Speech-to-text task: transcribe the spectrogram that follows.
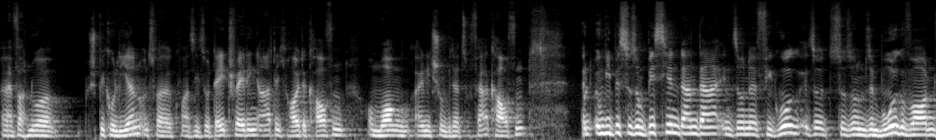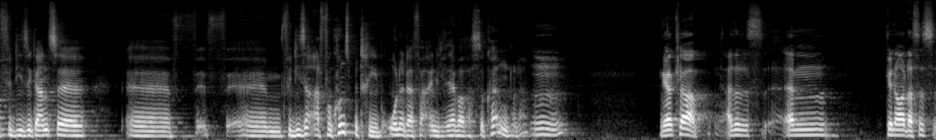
einfach nur spekulieren und zwar quasi so Daytrading-artig, heute kaufen, um morgen eigentlich schon wieder zu verkaufen. Und irgendwie bist du so ein bisschen dann da in so eine Figur, so, zu so einem Symbol geworden für diese ganze, äh, ähm, für diese Art von Kunstbetrieb, ohne dafür eigentlich selber was zu können, oder? Mhm. Ja, klar. Also das, ähm, genau, das ist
